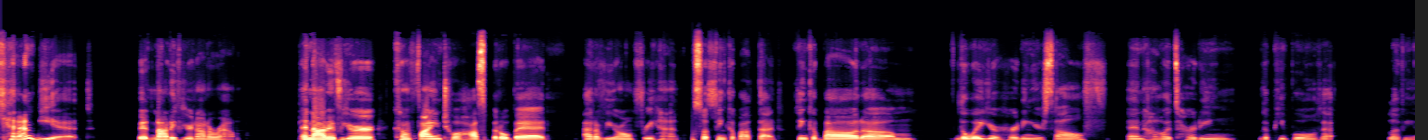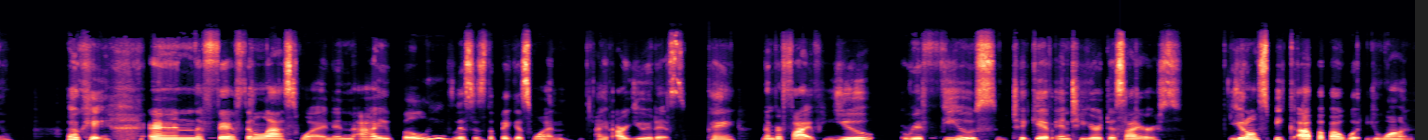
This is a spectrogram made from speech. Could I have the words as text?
can be it, but not if you're not around. And not if you're confined to a hospital bed out of your own free hand. So think about that. Think about um, the way you're hurting yourself and how it's hurting the people that love you. Okay, and the fifth and last one, and I believe this is the biggest one. I'd argue it is. Okay, number five, you refuse to give into your desires. You don't speak up about what you want.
